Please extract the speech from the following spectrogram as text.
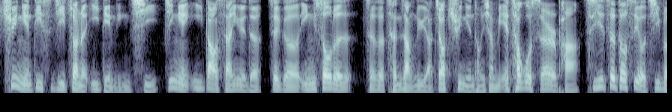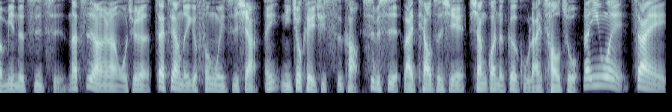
去年第四季赚了一点零七，今年一到三月的这个营收的。这个成长率啊，较去年同期相比也超过十二趴。其实这都是有基本面的支持。那自然而然，我觉得在这样的一个氛围之下，哎，你就可以去思考，是不是来挑这些相关的个股来操作。那因为在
